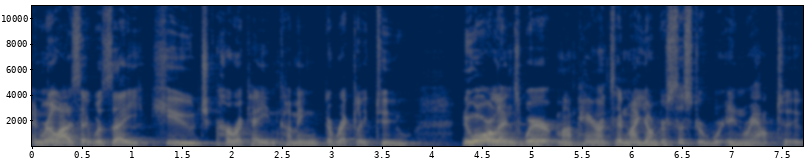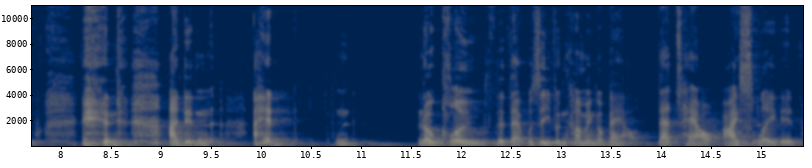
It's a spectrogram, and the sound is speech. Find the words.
and realized there was a huge hurricane coming directly to New Orleans where my parents and my younger sister were en route to. And I didn't, I had no clue that that was even coming about. That's how isolated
